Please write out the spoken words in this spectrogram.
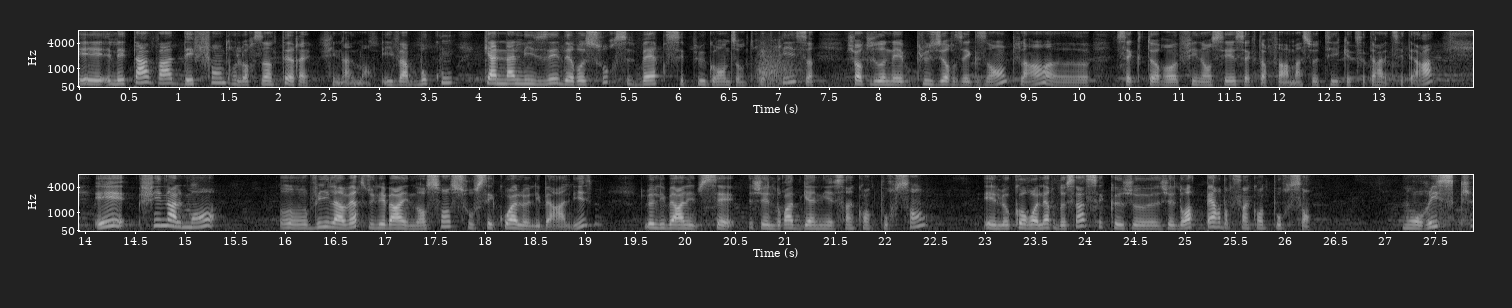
Et l'État va défendre leurs intérêts finalement. Il va beaucoup canaliser des ressources vers ces plus grandes entreprises. Je crois que je donnais plusieurs exemples, hein, euh, secteur financier, secteur pharmaceutique, etc., etc. Et finalement, on vit l'inverse du libéralisme, dans le sens où c'est quoi le libéralisme? Le libéralisme, c'est j'ai le droit de gagner 50% et le corollaire de ça, c'est que j'ai le droit de perdre 50%. Mon risque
